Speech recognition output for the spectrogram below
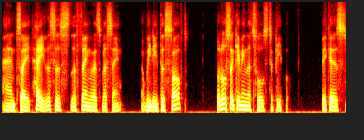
and say, hey, this is the thing that's missing. We need this solved. But also giving the tools to people. Because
